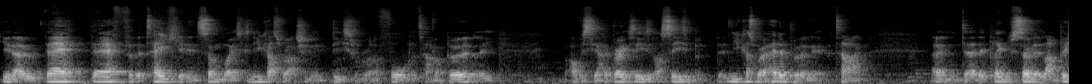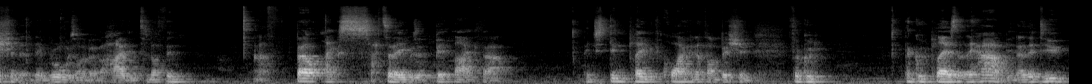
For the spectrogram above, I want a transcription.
you know, there there for the taking in some ways because Newcastle were actually in a decent run of form at the time. And Burnley, obviously, had a great season last season, but Newcastle were ahead of Burnley at the time, and uh, they played with so little ambition that they were always on a bit of a hide into nothing. And I felt like Saturday was a bit like that. They just didn't play with quite enough ambition for good the good players that they have. You know, they do.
